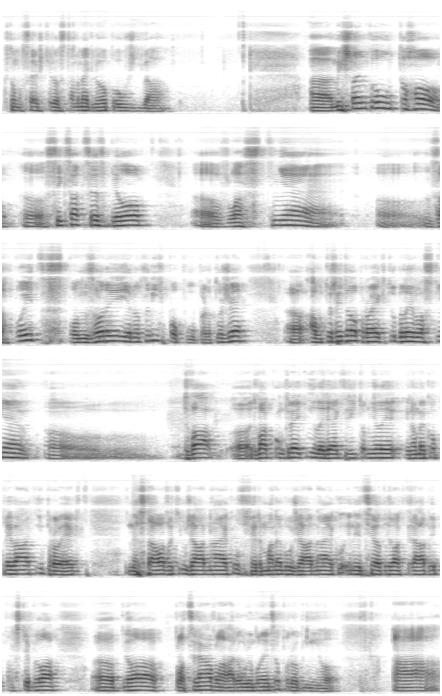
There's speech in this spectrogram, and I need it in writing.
k tomu se ještě dostaneme, kdo ho používá. Myšlenkou toho Six Access bylo vlastně zapojit sponzory jednotlivých popů, protože autoři toho projektu byli vlastně dva, dva konkrétní lidé, kteří to měli jenom jako privátní projekt. Nestála zatím žádná jako firma nebo žádná jako iniciativa, která by prostě byla, byla placená vládou nebo něco podobného. A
